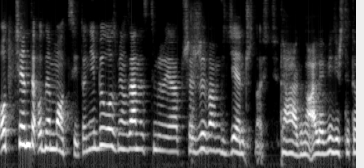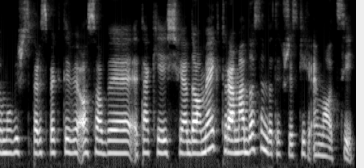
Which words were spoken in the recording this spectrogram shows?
odcięte od emocji. To nie było związane z tym, że ja przeżywam wdzięczność. Tak, no ale widzisz, ty to mówisz z perspektywy osoby takiej świadomej, która ma dostęp do tych wszystkich emocji.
